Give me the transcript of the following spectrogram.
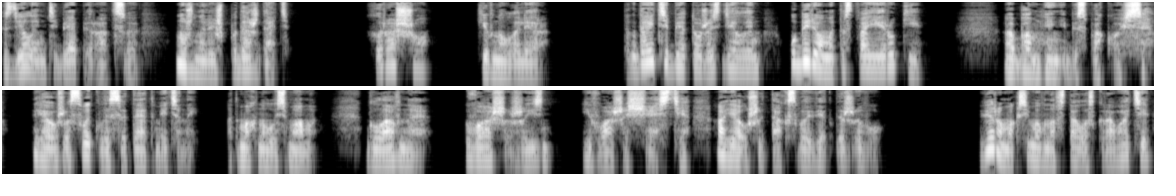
Сделаем тебе операцию. Нужно лишь подождать. Хорошо, — кивнула Лера. Тогда и тебе тоже сделаем. Уберем это с твоей руки. Обо мне не беспокойся. Я уже свыклась с этой отметиной, — отмахнулась мама. Главное — ваша жизнь и ваше счастье, а я уж и так свой век доживу. Вера Максимовна встала с кровати,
